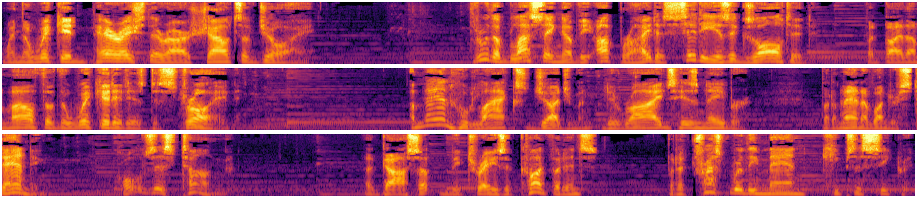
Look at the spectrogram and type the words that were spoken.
When the wicked perish, there are shouts of joy. Through the blessing of the upright a city is exalted, but by the mouth of the wicked it is destroyed. A man who lacks judgment derides his neighbor, but a man of understanding holds his tongue. A gossip betrays a confidence, but a trustworthy man keeps a secret.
